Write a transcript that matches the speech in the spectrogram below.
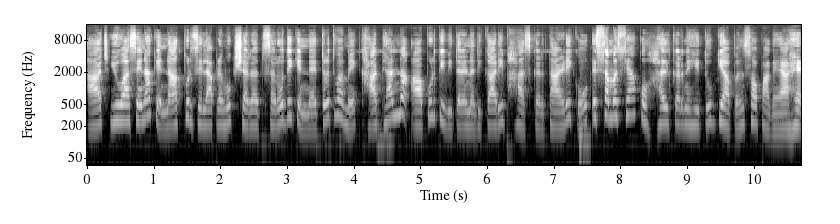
आज युवा सेना के नागपुर जिला प्रमुख शरद सरोदे के नेतृत्व में खाद्यान्न आपूर्ति वितरण अधिकारी भास्कर तायड़े को इस समस्या को हल करने हेतु ज्ञापन सौंपा गया है।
